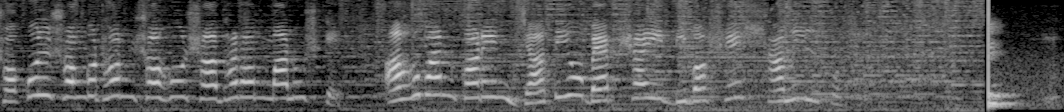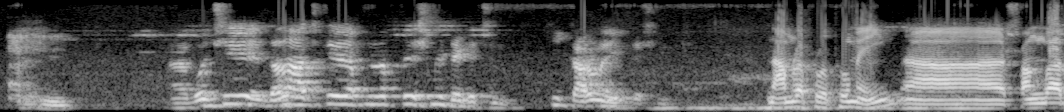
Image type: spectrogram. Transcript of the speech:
সকল সংগঠন সহ সাধারণ মানুষকে আহ্বান করেন জাতীয় ব্যবসায়ী দিবসে সামিল আহ, বলছি, দাদা, আজকে আপনারা প্রেস মিট ডেকেছেন কি কারণে এই প্রেস মিট না, আমরা প্রথমেই সংবাদ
